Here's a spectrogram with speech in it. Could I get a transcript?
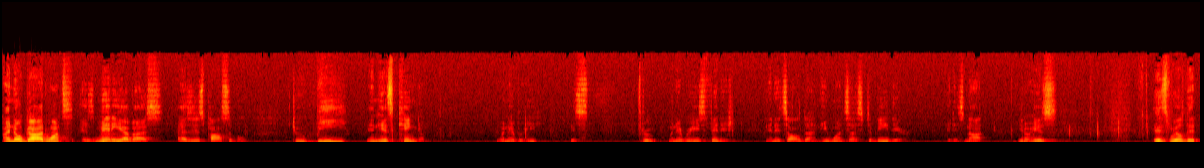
I know God wants as many of us as is possible to be in His kingdom whenever He is through, whenever He's finished and it's all done. He wants us to be there. It is not, you know, His, his will that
